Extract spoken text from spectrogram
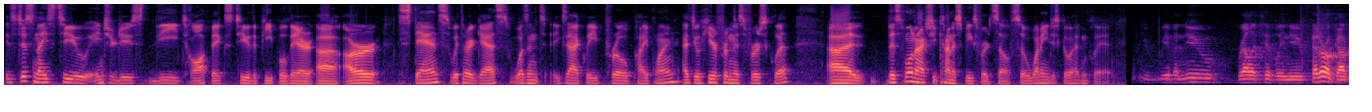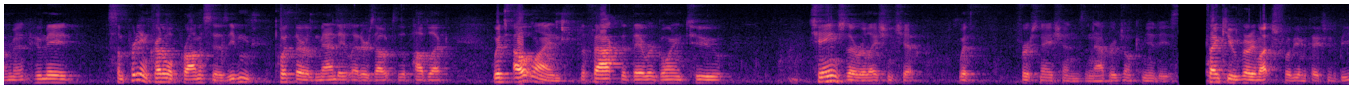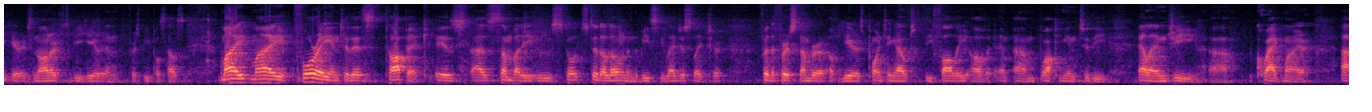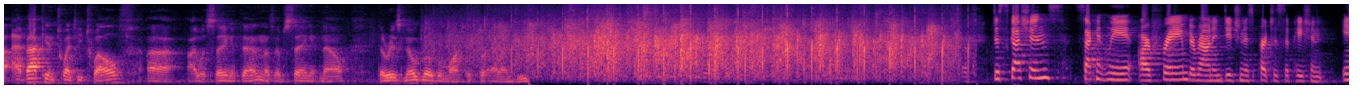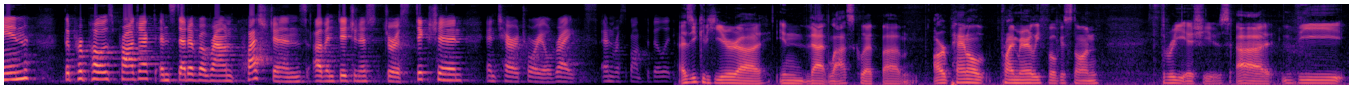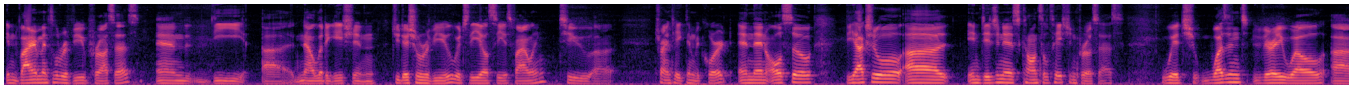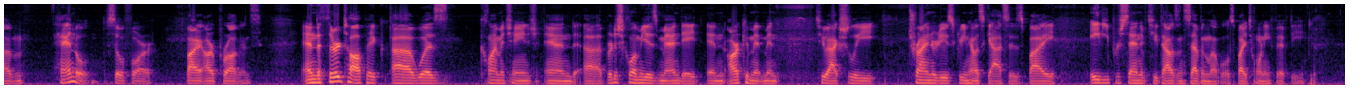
it's just nice to introduce the topics to the people there. Uh, our stance with our guests wasn't exactly pro pipeline, as you'll hear from this first clip. Uh, this one actually kind of speaks for itself, so why don't you just go ahead and play it? We have a new, relatively new federal government who made some pretty incredible promises, even put their mandate letters out to the public, which outlined the fact that they were going to change their relationship with First Nations and Aboriginal communities. Thank you very much for the invitation to be here. It's an honor to be here in First People's House. My, my foray into this topic is as somebody who sto- stood alone in the BC legislature for the first number of years, pointing out the folly of um, walking into the LNG uh, quagmire. Uh, back in 2012, uh, I was saying it then, as I'm saying it now, there is no global market for LNG. Discussions, secondly, are framed around Indigenous participation in the proposed project instead of around questions of Indigenous jurisdiction and territorial rights and responsibility. As you could hear uh, in that last clip, um, our panel primarily focused on three issues uh, the environmental review process and the uh, now litigation judicial review, which the ELC is filing to uh, try and take them to court, and then also the actual uh, indigenous consultation process, which wasn't very well um, handled so far by our province. And the third topic uh, was climate change and uh, British Columbia's mandate and our commitment to actually try and reduce greenhouse gases by 80% of 2007 levels by 2050.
